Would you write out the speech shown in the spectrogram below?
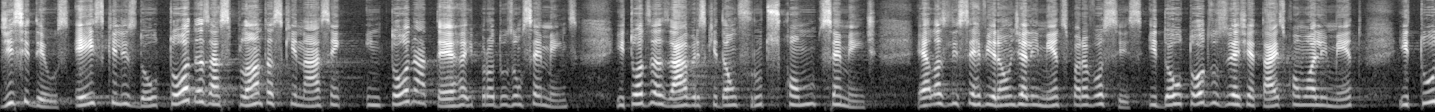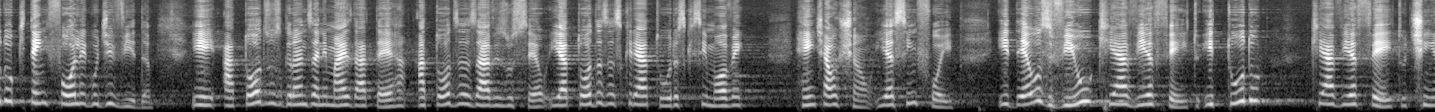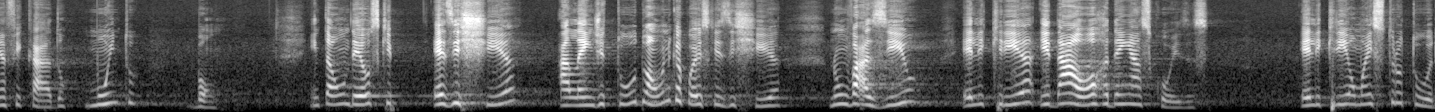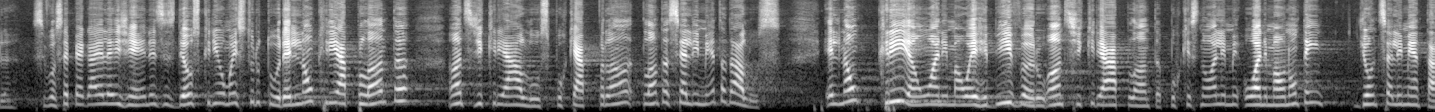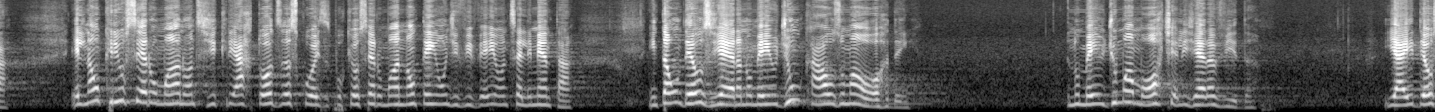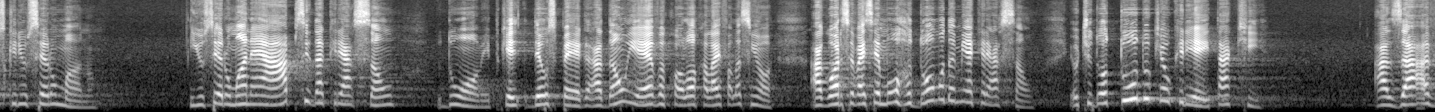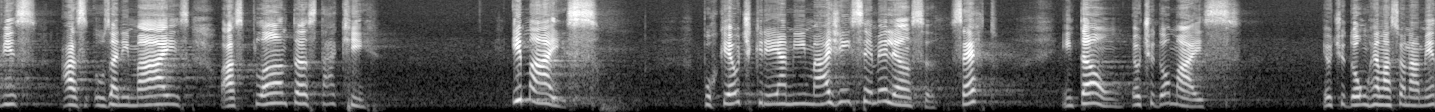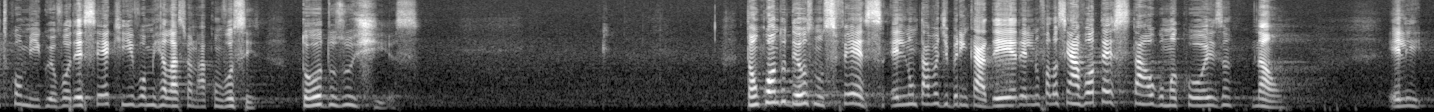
Disse Deus: Eis que lhes dou todas as plantas que nascem em toda a terra e produzam sementes, e todas as árvores que dão frutos como semente. Elas lhes servirão de alimentos para vocês. E dou todos os vegetais como alimento, e tudo o que tem fôlego de vida. E a todos os grandes animais da terra, a todas as aves do céu, e a todas as criaturas que se movem rente ao chão. E assim foi. E Deus viu que havia feito, e tudo que havia feito tinha ficado muito bom. Então, um Deus que existia, além de tudo, a única coisa que existia, num vazio, ele cria e dá ordem às coisas. Ele cria uma estrutura. Se você pegar ele Gênesis, Deus cria uma estrutura. Ele não cria a planta antes de criar a luz, porque a planta se alimenta da luz. Ele não cria um animal herbívoro antes de criar a planta, porque senão o animal não tem de onde se alimentar. Ele não cria o ser humano antes de criar todas as coisas, porque o ser humano não tem onde viver e onde se alimentar. Então Deus gera no meio de um caos uma ordem. No meio de uma morte ele gera vida. E aí Deus cria o ser humano. E o ser humano é a ápice da criação do homem, porque Deus pega Adão e Eva, coloca lá e fala assim, ó, agora você vai ser mordomo da minha criação. Eu te dou tudo o que eu criei, está aqui. As aves, as, os animais, as plantas, está aqui. E mais, porque eu te criei a minha imagem e semelhança, certo? Então, eu te dou mais. Eu te dou um relacionamento comigo. Eu vou descer aqui e vou me relacionar com você todos os dias. Então, quando Deus nos fez, Ele não estava de brincadeira, Ele não falou assim, ah, vou testar alguma coisa. Não. Ele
